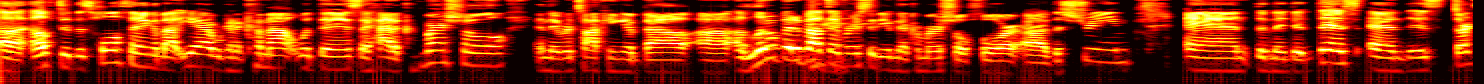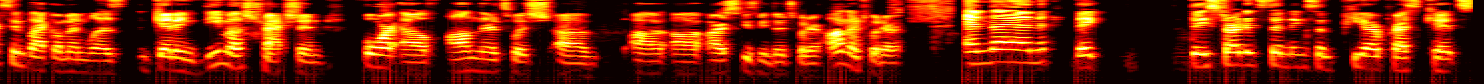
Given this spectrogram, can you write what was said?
uh, Elf did this whole thing about yeah we're gonna come out with this. They had a commercial and they were talking about uh, a little bit about diversity in their commercial for uh, the stream, and then they did this and this dark skinned black woman was getting the most traction for Elf on their Twitch. Um, uh, uh, or excuse me, their Twitter on their Twitter, and then they they started sending some PR press kits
